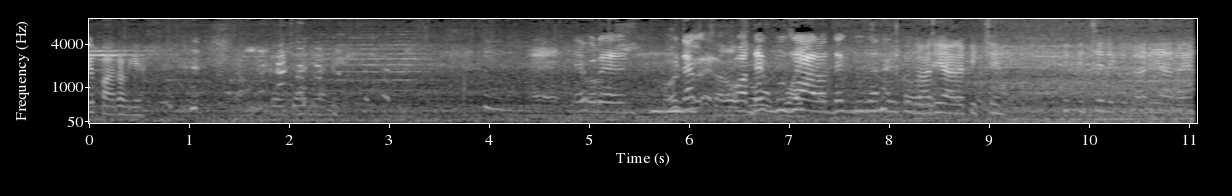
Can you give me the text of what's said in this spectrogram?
के पार हो गया घर जा रहे हैं अभी এবারে অর্ধেক বুঝা আর অর্ধেক বুঝা না देखो गाड़ी आ रहा है पीछे ये पीछे देखो गाड़ी आ रहा है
